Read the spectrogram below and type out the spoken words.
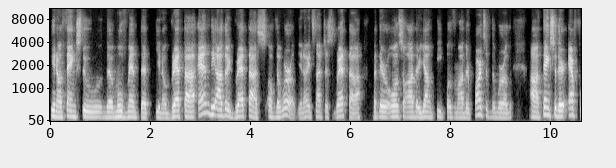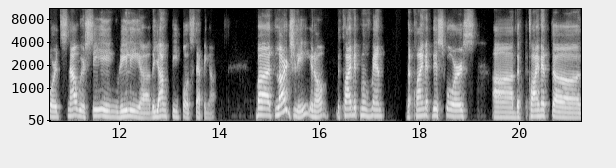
you know thanks to the movement that you know greta and the other gretas of the world you know it's not just greta but there are also other young people from other parts of the world. Uh, thanks to their efforts now we're seeing really uh, the young people stepping up. But largely you know the climate movement the climate discourse uh, the climate uh,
